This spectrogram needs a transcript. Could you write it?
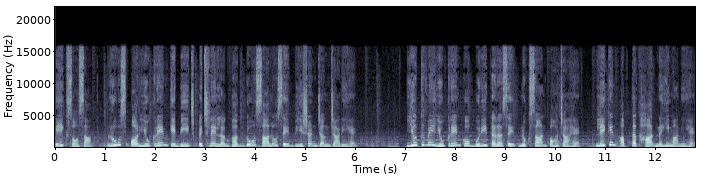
107 रूस और यूक्रेन के बीच पिछले लगभग दो सालों से भीषण जंग जारी है। युद्ध में यूक्रेन को बुरी तरह से नुकसान पहुँचा है, लेकिन अब तक हार नहीं मानी है।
